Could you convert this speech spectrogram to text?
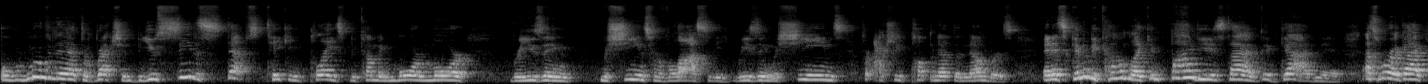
But we're moving in that direction. But you see the steps taking place, becoming more and more. We're using machines for velocity. We're using machines for actually pumping out the numbers. And it's going to become like in five years' time. Good God, man. That's where a guy.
